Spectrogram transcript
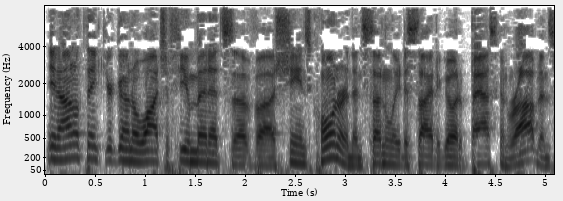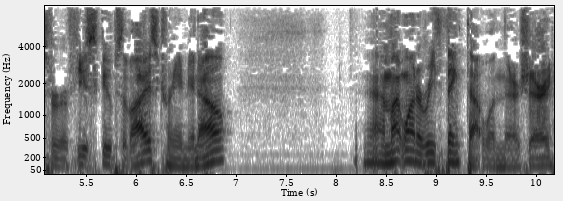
You know, I don't think you're going to watch a few minutes of uh, Sheen's Korner and then suddenly decide to go to Baskin Robbins for a few scoops of ice cream. You know, I might want to rethink that one there, Sherri.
